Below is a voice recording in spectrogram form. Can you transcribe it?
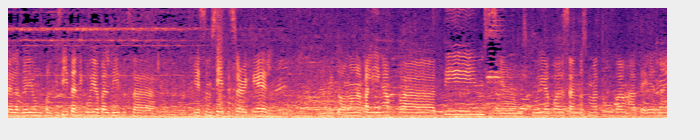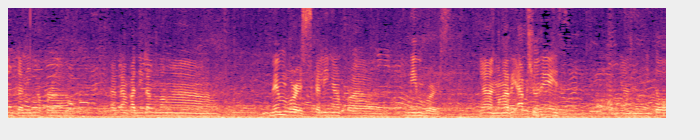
Talaga yung pagbisita ni Kuya Bal dito sa Quezon City Circle. Nandito ang mga Kalingap ah, teams. Yan, Kuya Bal Santos Matubang, Ate Edna and Kalingap Rob. At ang kanilang mga members, Kalingap ah, members. Yan, mga reactionist. Yan, nandito.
